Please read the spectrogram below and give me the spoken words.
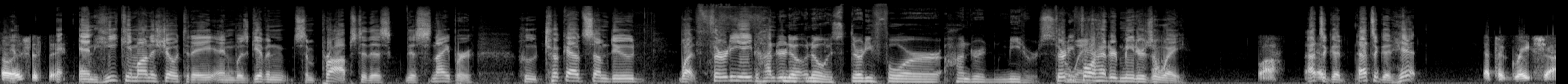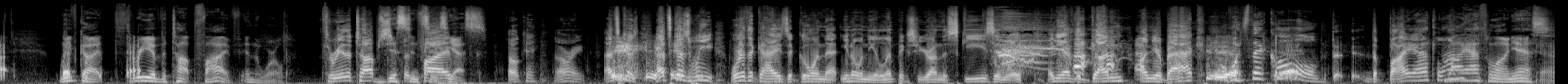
Oh, interesting. And he came on the show today and was given some props to this this sniper who took out some dude. What thirty eight hundred? No, no, it's 3,400 meters. thirty four hundred meters away. Wow, That's a good. That's a good hit. that's a great shot. We've got three of the top five in the world. Three of the top Distances, five. yes. Okay, all right. That's because that's because we we're the guys that go in that you know in the Olympics you're on the skis and and you have the gun on your back. What's that called? The, the biathlon. Biathlon, yes.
